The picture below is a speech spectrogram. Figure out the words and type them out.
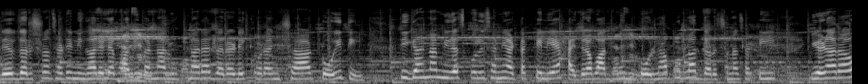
देवदर्शनासाठी निघालेल्या भाविकांना लुटणाऱ्या दरडेखोरांच्या टोळीतील तिघांना मिरज पोलिसांनी अटक केली आहे. हैदराबादहून कोल्हापूरला दर्शनासाठी येणारं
